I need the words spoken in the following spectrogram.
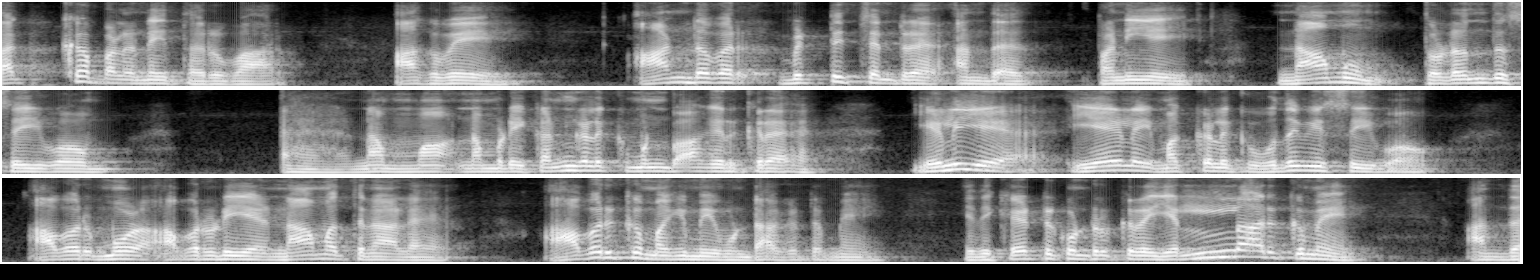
தக்க பலனை தருவார். ஆகவே ஆண்டவர் விட்டு சென்ற அந்த பணியை நாமும் தொடர்ந்து செய்வோம். நம்ம நம்முடைய கண்களுக்கு முன்பாக இருக்கிற எளிய ஏழை மக்களுக்கு உதவி செய்வோம். அவர் மூ அவருடைய நாமத்தினால அவருக்கு மகிமை உண்டாகட்டுமே. இதை கேட்டுக்கொண்டிருக்கிற எல்லாருக்குமே அந்த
